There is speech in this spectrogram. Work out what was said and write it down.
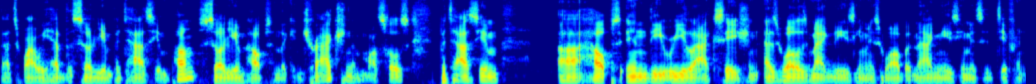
That's why we have the sodium potassium pump. Sodium helps in the contraction of muscles. Potassium uh, helps in the relaxation as well as magnesium as well but magnesium is a different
